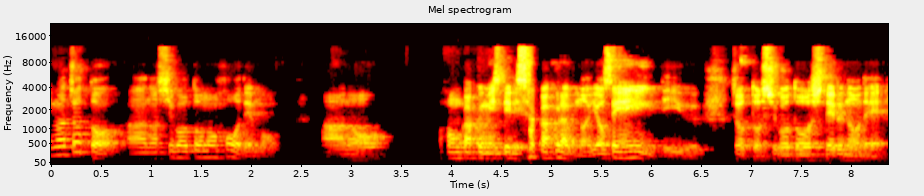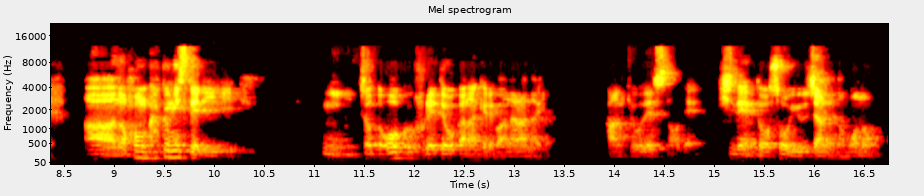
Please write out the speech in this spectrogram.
今ちょっとあの仕事の方でも、あの、本格ミステリーサッカークラブの予選委員っていうちょっと仕事をしてるので、あの、本格ミステリーにちょっと多く触れておかなければならない環境ですので、自然とそういうジャンルのものを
